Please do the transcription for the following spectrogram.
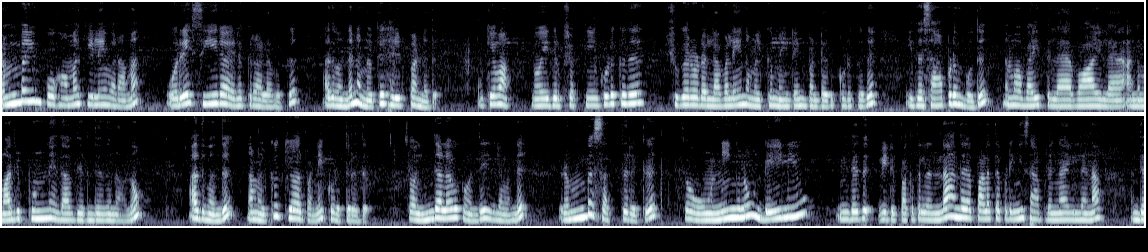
ரொம்பையும் போகாமல் கீழேயும் வராமல் ஒரே சீராக இருக்கிற அளவுக்கு அது வந்து நம்மளுக்கு ஹெல்ப் பண்ணுது. ஓகேவா நோய் எதிர்ப்பு சக்தியும் கொடுக்குது. சுகரோட லெவலையும் நம்மளுக்கு மெயின்டைன் பண்ணுறது கொடுக்குது. இதை சாப்பிடும்போது நம்ம வயிற்றில் வாயில் அந்த மாதிரி புண்ணு ஏதாவது இருந்ததுனாலும் அது வந்து நம்மளுக்கு க்யூர் பண்ணி கொடுத்துருது. ஸோ இந்த அளவுக்கு வந்து இதில் வந்து ரொம்ப சத்து இருக்குது ஸோ நீங்களும் டெய்லியும் இந்த இது வீட்டுக்கு பக்கத்தில் இருந்தால் அந்த பழத்தை பிடுங்கி சாப்பிடுங்க. இல்லைன்னா அந்த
